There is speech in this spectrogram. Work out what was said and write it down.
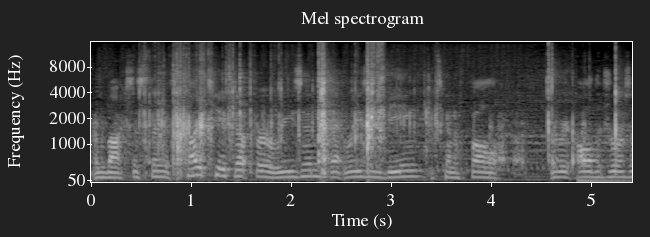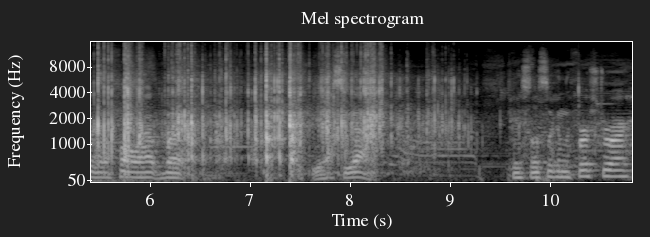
unbox this thing. It's probably taped up for a reason. That reason being, it's gonna fall. Every, all the drawers are gonna fall out, but yeah, see that. Okay, so let's look in the first drawer.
